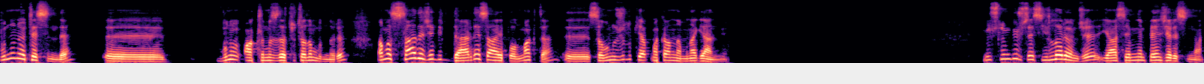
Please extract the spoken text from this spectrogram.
Bunun ötesinde e, bunu aklımızda tutalım bunları. Ama sadece bir derde sahip olmak da e, savunuculuk yapmak anlamına gelmiyor. Müslüm Gürses yıllar önce Yasemin'in Penceresinden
